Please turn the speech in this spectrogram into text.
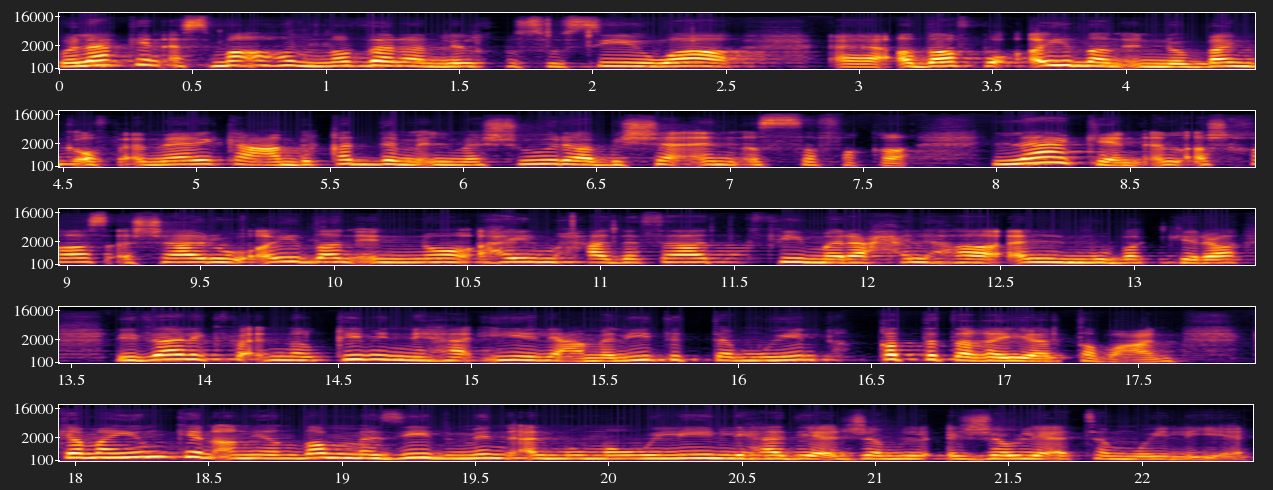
ولكن أسمائهم نظرا للخصوص الخصوصيه آه، واضافوا أيضا إنه بنك اوف أمريكا عم بقدم المشورة بشأن الصفقة. لكن الأشخاص أشاروا أيضا إنه هي المحادثات في مراحلها المبكرة. لذلك فإن القيمة النهائية لعملية التمويل قد تتغير طبعا. كما يمكن أن ينضم مزيد من الممولين لهذه الجولة التمويلية.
